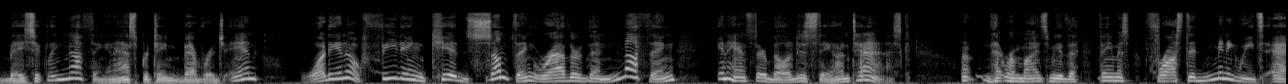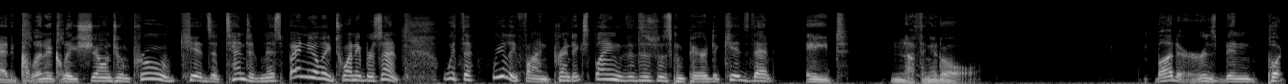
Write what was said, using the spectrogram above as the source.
basically nothing, an aspartame beverage. And what do you know, feeding kids something rather than nothing enhanced their ability to stay on task. Uh, that reminds me of the famous Frosted Mini Wheats ad, clinically shown to improve kids' attentiveness by nearly 20%, with the really fine print explaining that this was compared to kids that ate nothing at all. Butter has been put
